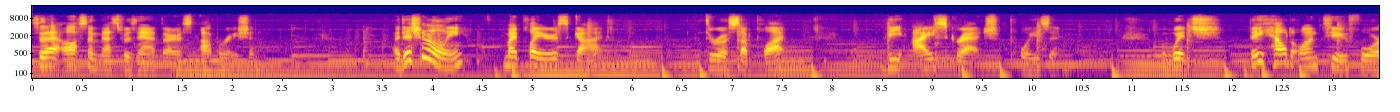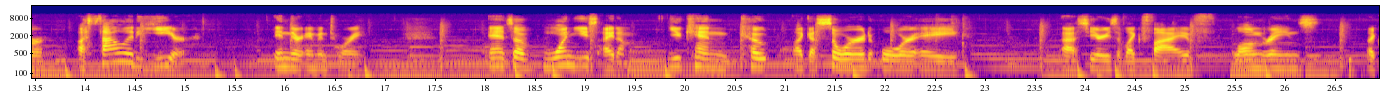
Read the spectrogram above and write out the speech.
So that also messed with Xanathar's operation. Additionally, my players got, through a subplot, the eye scratch poison, which they held onto for a solid year in their inventory. And it's a one use item. You can coat like a sword or a a series of like five long range, like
